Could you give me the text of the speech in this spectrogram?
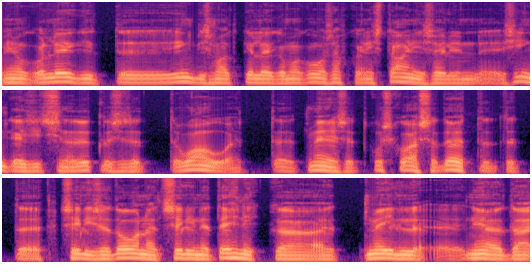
minu kolleegid eh, Inglismaalt, kellega ma koos Afganistanis olin, siin käisid, siis nad ütlesid, et vau wow,, et et, et mees, et kus kohas sa töötad, et sellised hooned, selline tehnika, et meil nii-öelda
